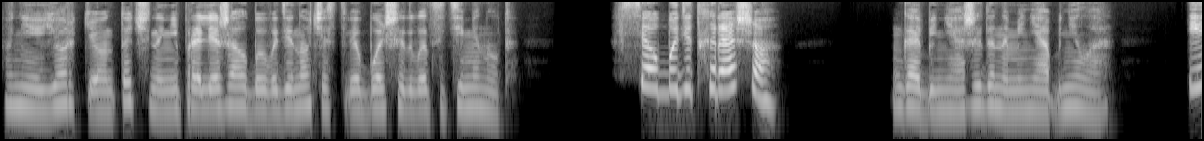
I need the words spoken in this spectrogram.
В Нью-Йорке он точно не пролежал бы в одиночестве больше 20 минут. Все будет хорошо!» Габи неожиданно меня обняла. «И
